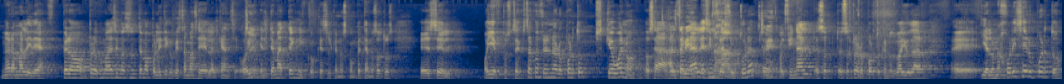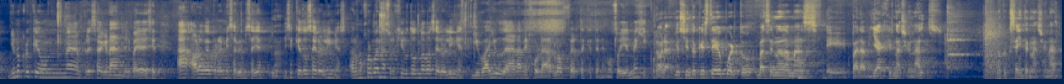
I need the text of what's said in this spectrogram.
No era mala idea. Pero, pero como decimos, es un tema político que está más allá del alcance. Hoy Sí. el tema técnico, que es el que nos compete a nosotros, es el, oye, pues se está construyendo un aeropuerto, pues qué bueno. O sea, O sea, al final bien. es infraestructura. Al final es, es otro aeropuerto que nos va a ayudar. Eh, y a lo mejor ese aeropuerto, yo no creo que una empresa grande vaya a decir, ah, ahora voy a poner mis aviones allá. No. Dice que dos aerolíneas. A lo mejor van a surgir dos nuevas aerolíneas y va a ayudar a mejorar la oferta que tenemos hoy en México. Ahora, yo siento que este aeropuerto va a ser nada más eh, para viajes nacionales. No creo que sea internacional.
